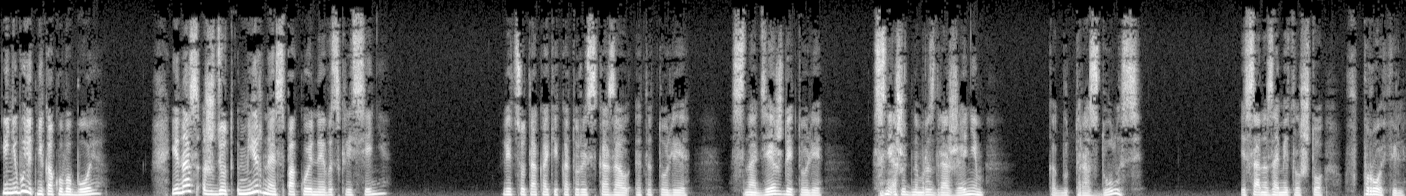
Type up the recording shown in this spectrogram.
И не будет никакого боя? И нас ждет мирное, спокойное воскресенье? Лицо Такаки, который сказал это то ли с надеждой, то ли с неожиданным раздражением, как будто раздулось. Исана заметил, что в профиль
